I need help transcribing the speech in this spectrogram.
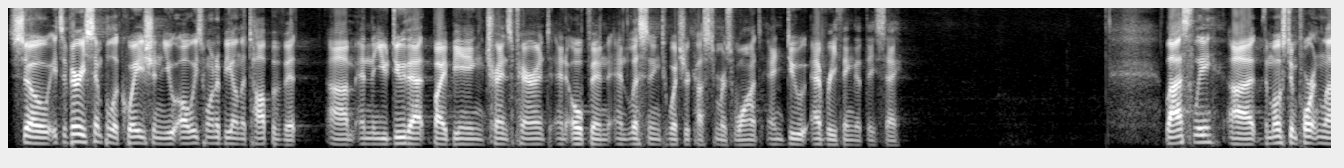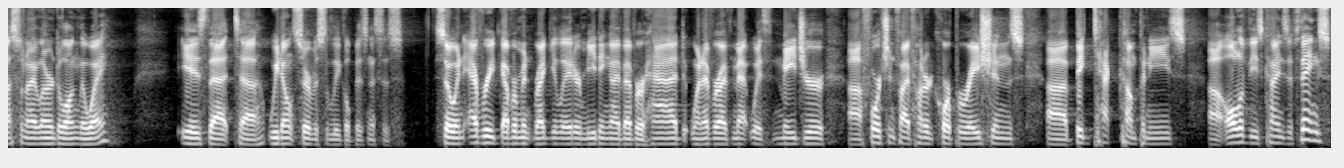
So it's a very simple equation. You always want to be on the top of it. Um, and then you do that by being transparent and open and listening to what your customers want and do everything that they say. Lastly, uh, the most important lesson I learned along the way is that uh, we don't service illegal businesses. So in every government regulator meeting I've ever had, whenever I've met with major uh, Fortune 500 corporations, uh, big tech companies, uh, all of these kinds of things,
